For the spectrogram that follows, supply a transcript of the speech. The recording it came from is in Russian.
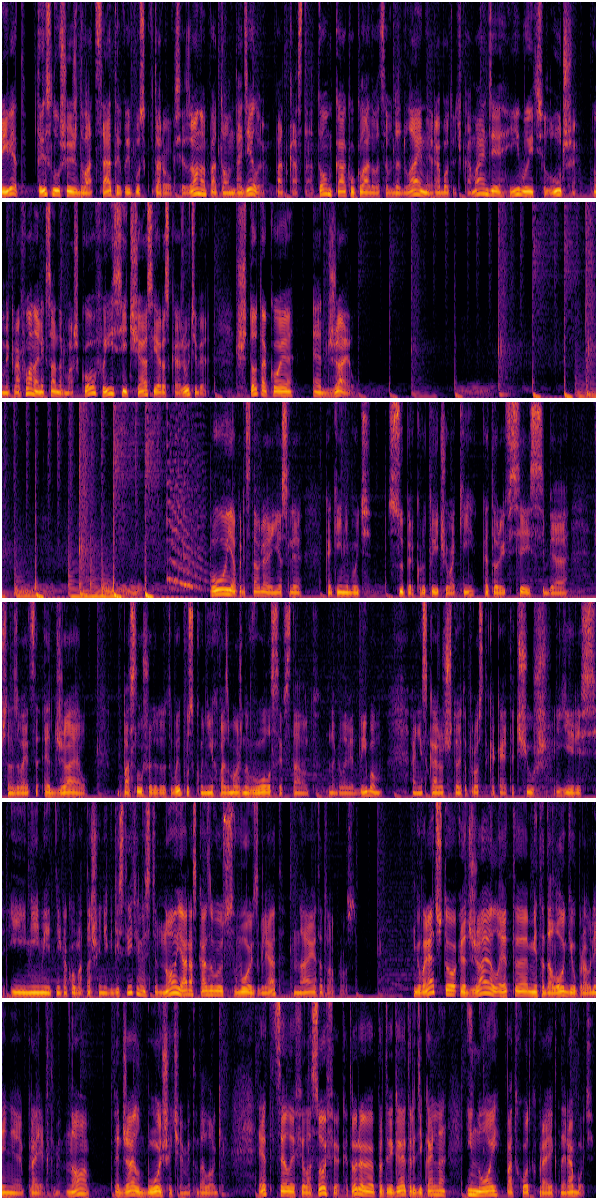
Привет! Ты слушаешь 20 выпуск второго сезона «Потом доделаю» подкаста о том, как укладываться в дедлайны, работать в команде и быть лучше. У микрофона Александр Машков, и сейчас я расскажу тебе, что такое Agile. О, я представляю, если какие-нибудь супер крутые чуваки, которые все из себя, что называется, agile, послушают этот выпуск, у них, возможно, волосы встанут на голове дыбом. Они скажут, что это просто какая-то чушь, ересь и не имеет никакого отношения к действительности, но я рассказываю свой взгляд на этот вопрос. Говорят, что Agile — это методология управления проектами, но Agile больше, чем методология. Это целая философия, которая продвигает радикально иной подход к проектной работе.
